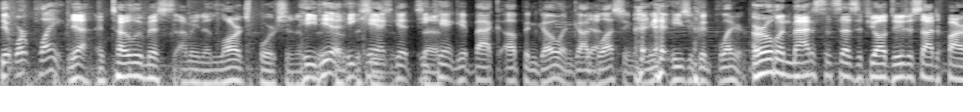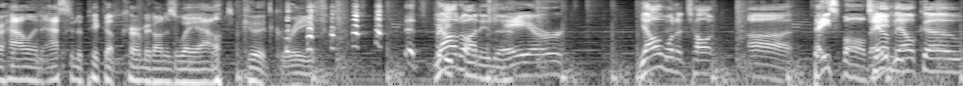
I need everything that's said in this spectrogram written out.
that weren't playing. Yeah, and Tolu missed. I mean, a large portion. Of He the- did. He can't season, get so. he can't get back up and going. God Yeah. bless him. And he, he's a good player. Earl and Madison says if y'all do decide to fire Howland, ask him to pick up Kermit on his way out. Good grief. That's pretty Y'all don't funny though. care. Y'all want to talk uh, Baseball, baby. Tim Elko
